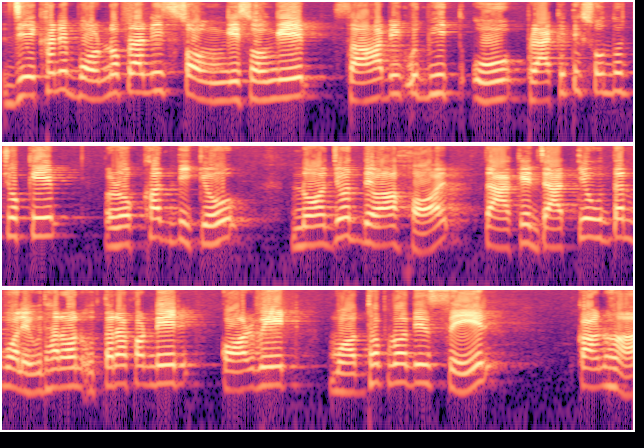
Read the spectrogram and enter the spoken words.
যেখানে বন্যপ্রাণীর সঙ্গে সঙ্গে স্বাভাবিক উদ্ভিদ ও প্রাকৃতিক সৌন্দর্যকে রক্ষার দিকেও নজর দেওয়া হয়, তাকে জাতীয় উদ্যান বলে। উদাহরণ, উত্তরাখণ্ডের করবেট, মধ্যপ্রদেশের কানহা,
